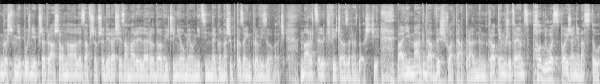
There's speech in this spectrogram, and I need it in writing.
Gość mnie później przepraszał, no ale zawsze przebiera się za Marylę Rodowicz i nie umiał nic innego na szybko zaimprowizować. Marcel kwiczał z radości. Pani Magda wyszła teatralnym krokiem, rzucając podłe spojrzenie na stół.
